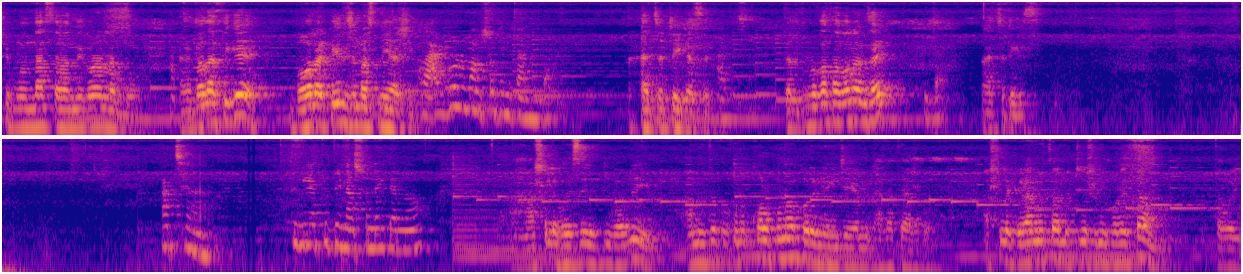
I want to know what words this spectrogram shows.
ঠিক মতো নাস্তা বান্দি করা লাগবো। আমি বাজার থেকে বড় একটা ইলিশ মাছ নিয়ে আসি। আর গরুর মাংস কিন্তু আনবা। আচ্ছা ঠিক আছে। আচ্ছা। তাহলে তোমার কথা বলো আমি যাই আচ্ছা ঠিক আছে। আচ্ছা। তুমি এতদিন আসো না কেন? আসলে হয়েছে কি ভাবি আমি তো কখনো কল্পনাও করিনি যে আমি ঢাকাতে আসব। আসলে গ্রামে তো আমি টিউশন পড়াইতাম তো ওই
